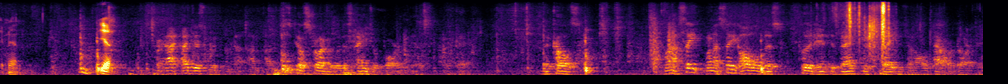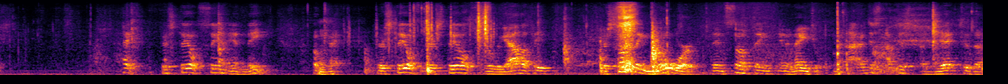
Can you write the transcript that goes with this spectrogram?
Amen. Yeah. I, I just would, I- I'm, still struggling with this angel part of this, okay? Because when I see, when I see all of this put into vanquish Satan and all power of darkness, hey, there's still sin in me, okay? There's still, there's still the reality, there's something more than something in an angel. I just, I just object to the.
